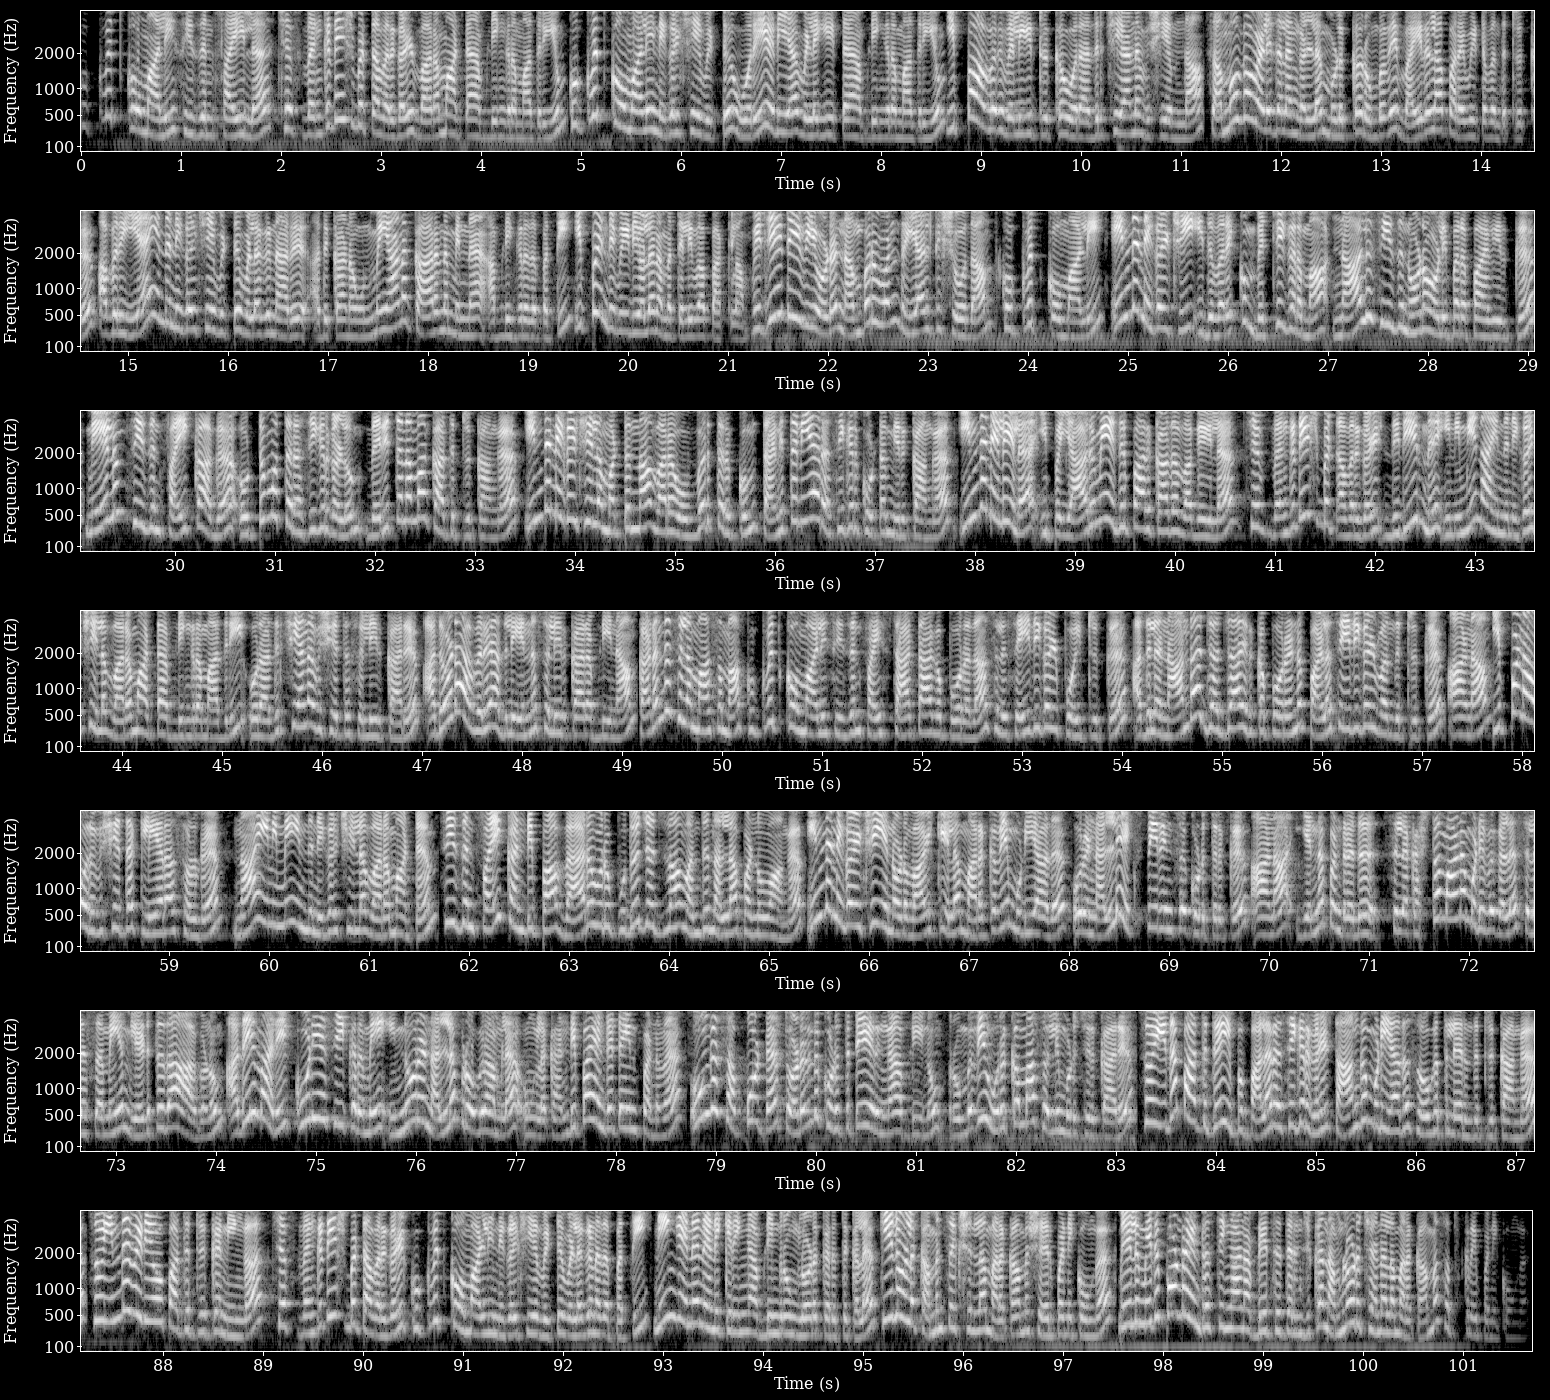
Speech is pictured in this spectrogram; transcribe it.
Cook with Comali season ஃபைவ்ல chef Venkatesh Bhat அவர்கள் வரமாட்டேன் அப்படிங்கிற மாதிரியும் குக் வித் கோமாளி நிகழ்ச்சியை விட்டு ஒரே அடியா விலகிட்டேன் அப்படிங்கிற மாதிரியும் இப்ப அவர் வெளியிட்டிருக்க ஒரு அதிர்ச்சியான விஷயம் தான் சமூக வலைதளங்கள்ல முழுக்க ரொம்பவே வைரலா பரவிட்டு வந்துட்டு இருக்கு அவர் ஏன் இந்த நிகழ்ச்சியை விட்டு விலகுனாரு? அதுக்கான உண்மையான காரணம் என்ன? அப்படிங்கறத பத்தி இப்ப இந்த வீடியோல நம்ம தெளிவா பார்க்கலாம். விஜய் டிவியோட நம்பர் ஒன் ரியாலிட்டி ஷோ தான் குக் வித் கோமாளி. இந்த நிகழ்ச்சி இதுவரைக்கும் வெற்றிகரமா நாலு சீசனோட ஒளிபரப்பாகிருக்கு மேலும் சீசன் ஃபைவ்க்காக ஒட்டுமொத்த ரசிகர்களும் வெறித்தனமா காத்துட்டு இருக்காங்க இந்த நிகழ்ச்சியில மட்டும்தான் வர ஒவ்வொருத்தருக்கும் தனித்தனியா ரசிகர் கூட்டம் இருக்காங்க. இந்த நிலையில இப்ப யாருமே எதிர்பார்க்காத வகையில செஃப் வெங்கடேஷ் பட் அவர்கள் திடீர்னு இனிமே நான் இந்த நிகழ்ச்சியில வரமாட்டேன் அப்படிங்கிற மாதிரி ஒரு அதிர்ச்சியான விஷயத்த சொல்லியிருக்காரு. அதோட அவரு அதுல என்ன சொல்லியிருக்காரு அப்படின்னா கடந்த சில மாசமா cook with Comali season five start ஆக போறதா சில செய்திகள் போயிட்டு இருக்கு அதுல நான் தான் ஜட்ஜா இருக்க போறேன்னு பல செய்திகள் வந்துட்டு இருக்கு ஆனா இப்ப நான் ஒரு விஷயத்த கிளியரா சொல்றேன். நான் நான் இனிமே இந்த நிகழ்ச்சியில வரமாட்டேன். சீசன் ஃபைவ் கண்டிப்பா வேற ஒரு புது ஜட்ஜ் தான் வந்து நல்லா பண்ணுவாங்க. இந்த நிகழ்ச்சி என்னோட வாழ்க்கையில மறக்கவே முடியாத ஒரு நல்ல எக்ஸ்பீரியன்ஸ கொடுத்திருக்கு. ஆனா என்ன பண்றது? சில கஷ்டமான முடிவுகளை சில சமயம் எடுத்துதான் ஆகணும். அதே மாதிரி கூடிய சீக்கிரமே இன்னொரு நல்ல ப்ரோக்ராம்ல உங்களை கண்டிப்பா என்டர்டெயின் பண்ணுவேன். உங்க சப்போர்ட்டை தொடர்ந்து கொடுத்துட்டே இருங்க அப்படின்னு ரொம்பவே உருக்கமா சொல்லி முடிச்சிருக்காரு. சோ இத பார்த்துட்டு இப்ப பல ரசிகர்கள் தாங்க முடியாத சோகத்துல இருந்துட்டு இருக்காங்க. சோ இந்த வீடியோ பார்த்துட்டு இருக்க நீங்க செஃப் வெங்கடேஷ் பட் அவர்கள் குக் வித் கோமாளி நிகழ்ச்சியை விட்டு விலகுனதை பத்தி நீங்க என்ன நினைக்கிறீங்க அப்படிங்கிற உங்களோட கருத்துக்களை கீழே உள்ள கமெண்ட் செக்ஷன்ல மறக்காம ஷேர் பண்ணிக்கோங்க. மேலும் இது போன்ற இன்ட்ரெஸ்டிங்கான அப்டேட்ஸ் தெரிஞ்சுக்க நம்மளோட சேனலை மறக்காம சப்ஸ்கிரைப் பண்ணிக்கோங்க.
